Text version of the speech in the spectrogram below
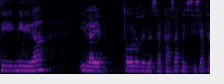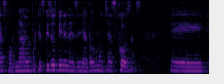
Sí, mi vida y la de todos los de nuestra casa, pues sí se ha transformado, porque es que ellos vienen a enseñarnos muchas cosas. Eh,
